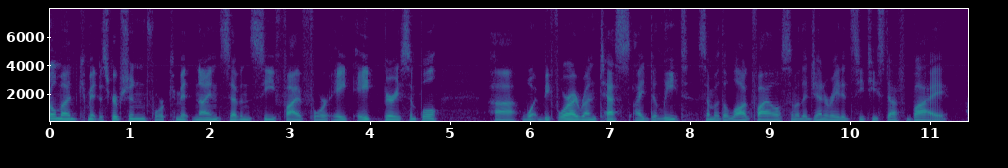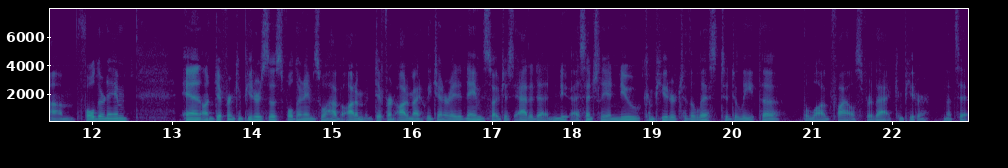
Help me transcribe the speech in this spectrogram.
Erlmud commit description for commit 97C5488. Very simple. Uh, what before I run tests, I delete some of the log files, some of the generated CT stuff by um, folder name. And on different computers, those folder names will have autom different automatically generated names. So I've just added a new, essentially a new computer to the list to delete the, the log files for that computer. That's it.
